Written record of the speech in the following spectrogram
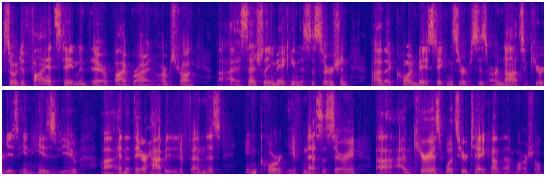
So, a defiant statement there by Brian Armstrong uh, essentially making this assertion uh, that Coinbase staking services are not securities in his view, uh, and that they are happy to defend this in court if necessary. Uh, I'm curious, what's your take on that, Marshall?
